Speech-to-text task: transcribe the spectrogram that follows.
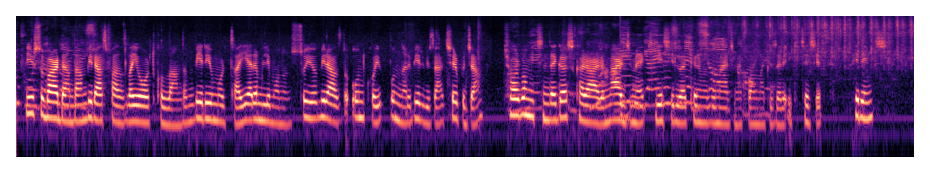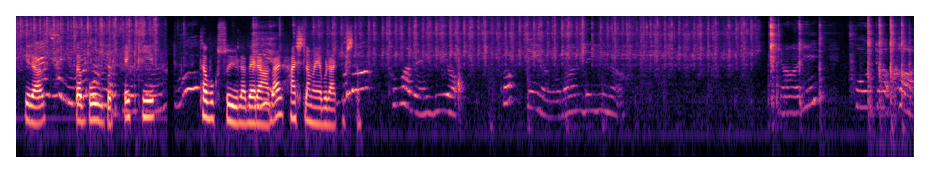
Ben Bir su bardağından biraz fazla yoğurt kullandım. Bir yumurta, yarım limonun suyu, biraz da un koyup bunları bir güzel çırpacağım. Çorbam içinde göz kararı mercimek, yeşil ve kırmızı mercimek olmak üzere iki çeşit pirinç, biraz da bulgur ekleyip tavuk suyuyla beraber haşlamaya bırakmıştım. Yani portakal.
